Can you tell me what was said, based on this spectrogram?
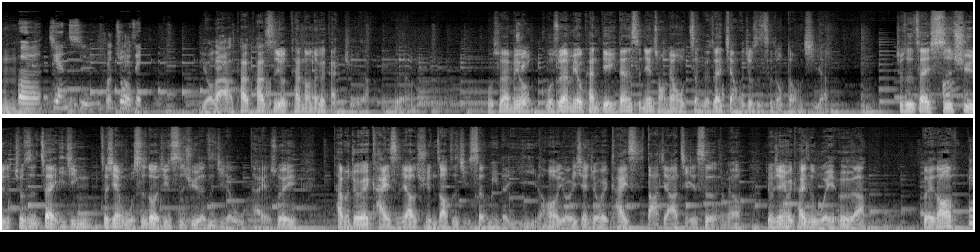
嗯、而坚持做这个。有啦，他他是有看到那个感觉啦，对啊。我虽然没有我虽然没有看电影，但是《神剑闯江湖》我整个在讲的就是这种东西啊，就是在失去，哦、就是在已经这些武士都已经失去了自己的舞台，所以他们就会开始要寻找自己生命的意义，然后有一些人就会开始打家劫舍，有没有？有些人会开始为恶啊。对，然后，嗯，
